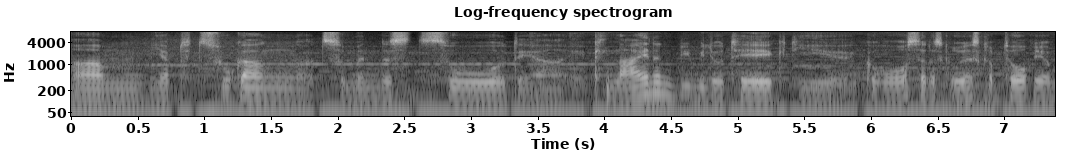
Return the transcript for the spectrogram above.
Ähm, ihr habt Zugang zumindest zu der kleinen Bibliothek. Die große, das grüne Skriptorium,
